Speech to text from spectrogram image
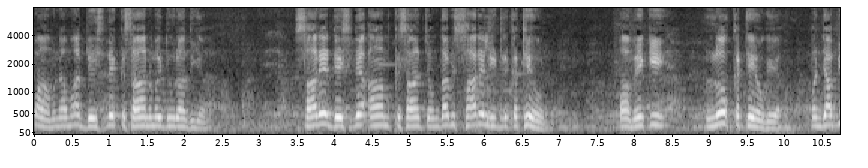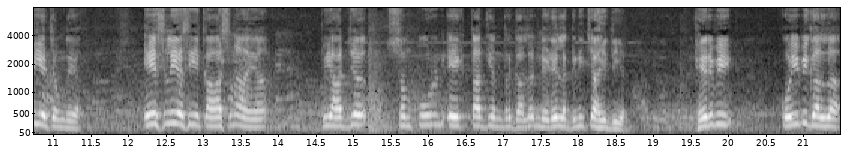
ਭਾਵਨਾਵਾਂ ਦੇਸ਼ ਦੇ ਕਿਸਾਨ ਮਜ਼ਦੂਰਾਂ ਦੀਆਂ। ਸਾਰੇ ਦੇਸ਼ ਦੇ ਆਮ ਕਿਸਾਨ ਚਾਹੁੰਦਾ ਵੀ ਸਾਰੇ ਲੀਡਰ ਇਕੱਠੇ ਹੋਣ। ਭਾਵੇਂ ਕਿ ਲੋਕ ਇਕੱਠੇ ਹੋ ਗਏ ਆ, ਪੰਜਾਬੀ ਇਹ ਚਾਹੁੰਦੇ ਆ। ਇਸ ਲਈ ਅਸੀਂ ਇੱਕ ਆਸ ਨਾਲ ਆਏ ਆ ਵੀ ਅੱਜ ਸੰਪੂਰਨ ਏਕਤਾ ਦੀ ਅੰਦਰ ਗੱਲ ਨੇੜੇ ਲੱਗਣੀ ਚਾਹੀਦੀ ਆ ਫਿਰ ਵੀ ਕੋਈ ਵੀ ਗੱਲ ਆ,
